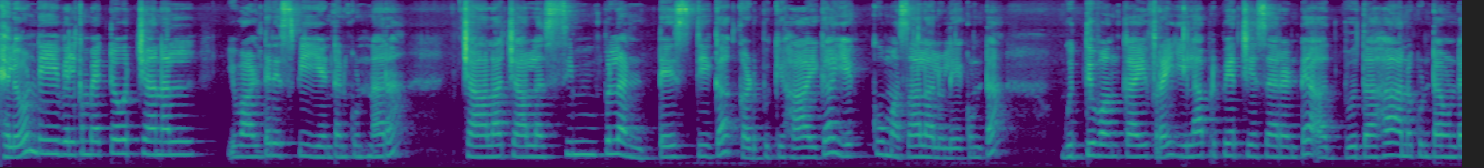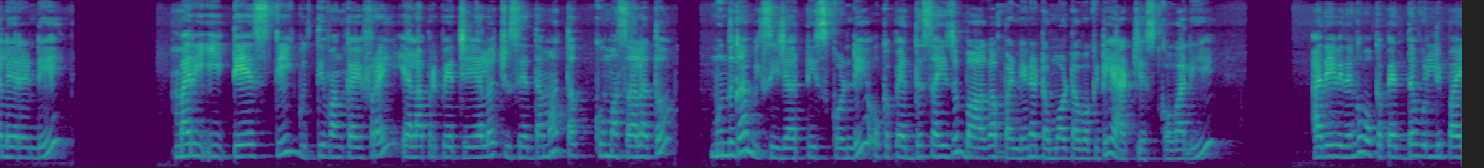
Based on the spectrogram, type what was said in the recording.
హలో అండి welcome back to our channel. ఇవాళ రెసిపీ ఏంటనుకుంటున్నారా? చాలా చాలా సింపుల్ అండ్ టేస్టీగా కడుపుకి హాయిగా ఎక్కువ మసాలాలు లేకుండా గుత్తి వంకాయ ఫ్రై ఇలా ప్రిపేర్ చేశారంటే అద్భుత అనుకుంటా ఉండలేరండి. మరి ఈ టేస్టీ గుత్తి వంకాయ ఫ్రై ఎలా ప్రిపేర్ చేయాలో చూసేద్దామా? తక్కువ మసాలాతో ముందుగా మిక్సీ జార్ తీసుకోండి. ఒక పెద్ద సైజు బాగా పండిన టమోటా ఒకటి యాడ్ చేసుకోవాలి. అదేవిధంగా ఒక పెద్ద ఉల్లిపాయ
